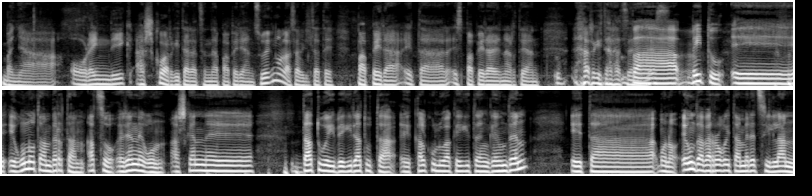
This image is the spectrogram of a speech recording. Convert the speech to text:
baina oraindik asko argitaratzen da paperean. Zuek nola zabiltzate papera eta ez paperaren artean argitaratzen? Ba, ez? beitu, e, egunotan bertan, atzo, eren egun, azken e, datuei begiratuta e, kalkuluak egiten geunden, eta, bueno, egun da berrogeita meretzi lan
